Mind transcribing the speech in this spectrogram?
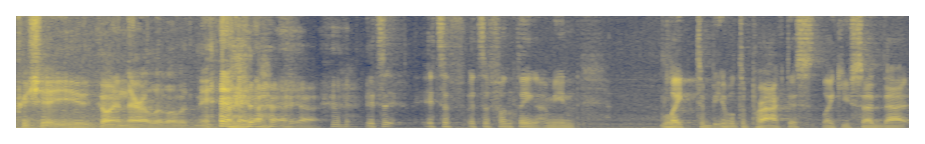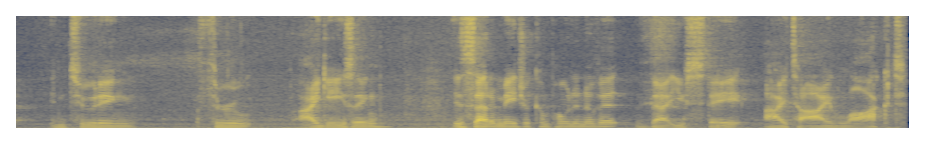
Appreciate you going there a little with me. yeah, yeah. It's a it's a it's a fun thing. I mean, like to be able to practice, like you said, that intuiting through eye gazing. Is that a major component of it? That you stay eye to eye locked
